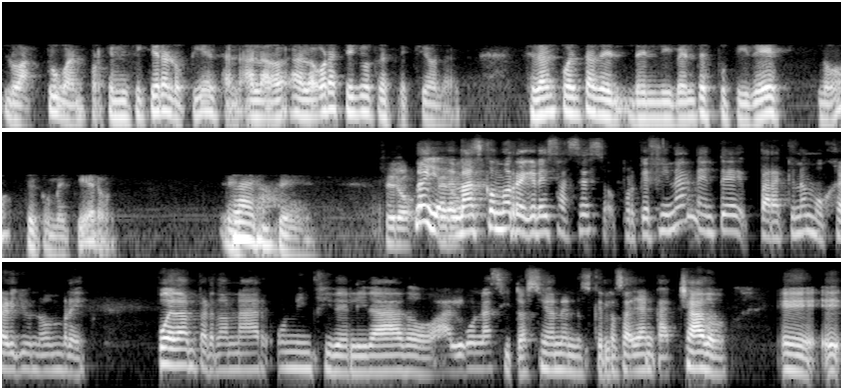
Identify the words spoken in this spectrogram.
lo actúan porque ni siquiera lo piensan. A la, a la hora que ellos reflexionan, se dan cuenta del, del nivel de estupidez, ¿no? Que cometieron. Claro. Este, pero, no, y además, ¿cómo regresas eso? Porque finalmente, para que una mujer y un hombre puedan perdonar una infidelidad o alguna situación en los que los hayan cachado eh, eh,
